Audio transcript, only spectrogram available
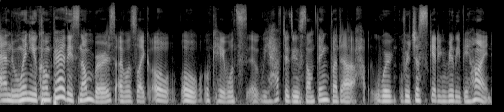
And when you compare these numbers, I was like, oh, oh, okay, what's uh, we have to do something, but uh, we're we're just getting really behind.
